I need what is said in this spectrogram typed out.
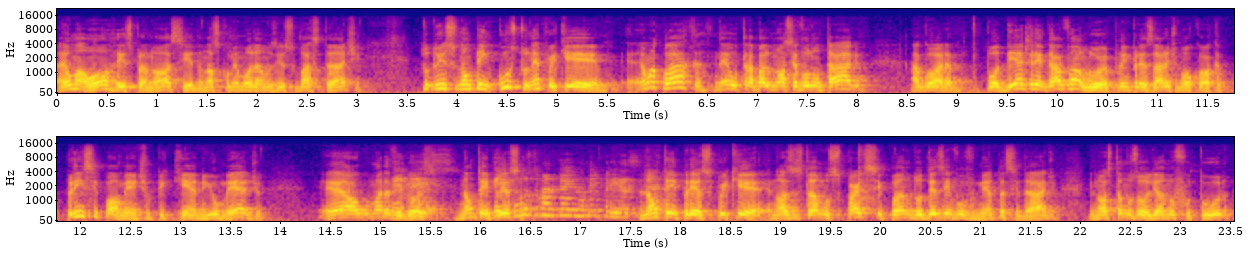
é uma honra isso para nós, Cida. Nós comemoramos isso bastante. Tudo isso não tem custo, né, porque é uma placa, né, o trabalho nosso é voluntário. Agora, poder agregar valor para o empresário de Mococa, principalmente o pequeno e o médio, é algo maravilhoso. Tem não tem, tem preço? custo, mas não tem, não tem preço. Não tem preço, porque nós estamos participando do desenvolvimento da cidade e nós estamos olhando o futuro,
